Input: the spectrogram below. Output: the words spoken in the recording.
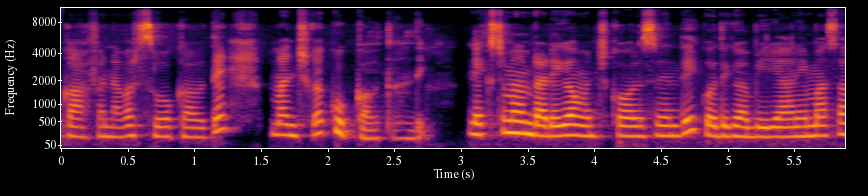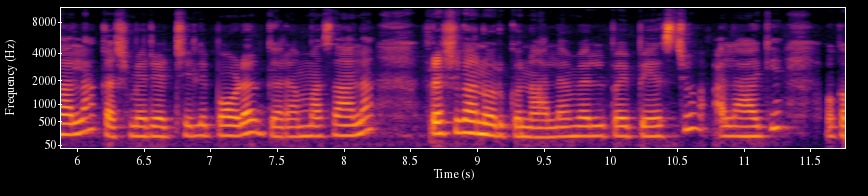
ఒక హాఫ్ అన్ అవర్ సోక్ అవుతే మంచిగా కుక్ అవుతుంది. నెక్స్ట్ మనం రెడీగా ఉంచుకోవాల్సింది కొద్దిగా biryani masala Kashmir red chilli powder garam masala ఫ్రెష్గా నూరుకున్న అల్లం వెల్లిపాయ పేస్ట్ అలాగే ఒక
